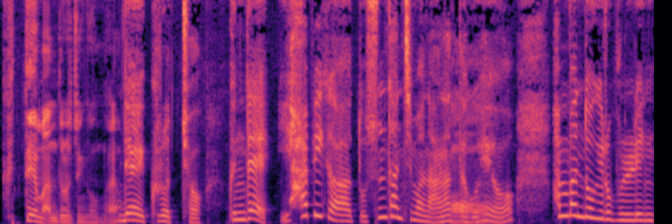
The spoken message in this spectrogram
그때 만들어진 건가요? 음. 네, 그렇죠. 근데 이 합의가 또 순탄치만 않았다고 어. 해요. 한반도기로 불린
